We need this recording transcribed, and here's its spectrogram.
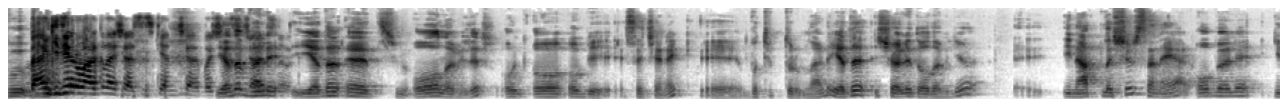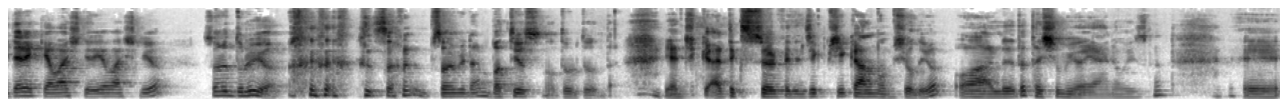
bu, ben bu... gidiyorum arkadaşlar siz kendi başınızı Ya da böyle ya da evet şimdi o olabilir. O o o bir seçenek e, bu tip durumlarda ya da şöyle de olabiliyor. E, inatlaşırsan eğer o böyle giderek yavaşlıyor yavaşlıyor. Sonra duruyor. sonra, sonra birden batıyorsun o durduğunda. Yani çünkü artık sörf edilecek bir şey kalmamış oluyor. O ağırlığı da taşımıyor yani o yüzden. Ee,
